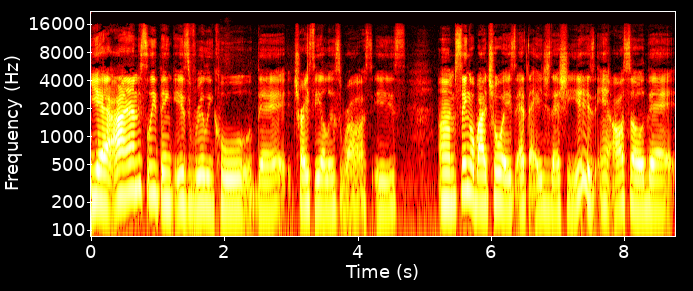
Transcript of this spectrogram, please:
Yeah, I honestly think it's really cool that Tracee Ellis Ross is um, single by choice at the age that she is, and also that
